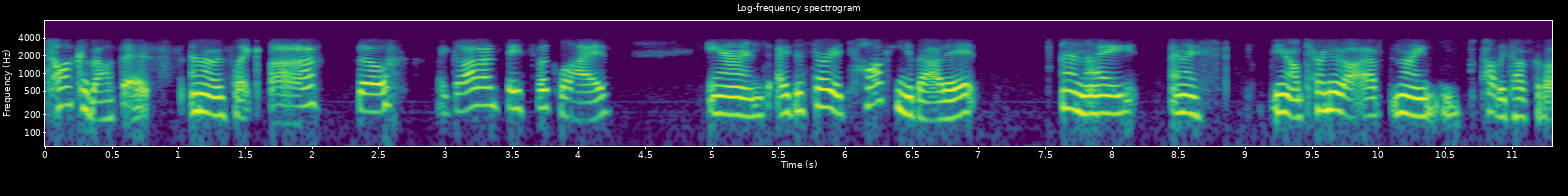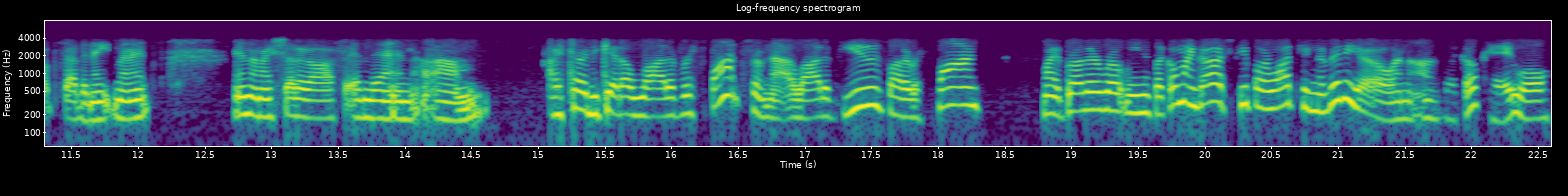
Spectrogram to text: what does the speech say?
talk about this. And I was like, ah. So I got on Facebook Live, and I just started talking about it, and I and I, you know, turned it off, and I probably talked for about seven, eight minutes, and then I shut it off, and then um, I started to get a lot of response from that, a lot of views, a lot of response. My brother wrote me, he's like, "Oh my gosh, people are watching the video," and I was like, "Okay, well,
